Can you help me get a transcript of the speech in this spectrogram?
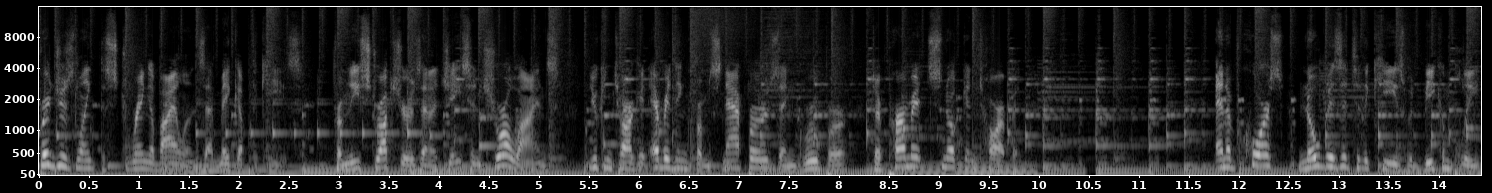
Bridges link the string of islands that make up the Keys. From these structures and adjacent shorelines, you can target everything from snappers and grouper to permit, snook, and tarpon. And of course, no visit to the Keys would be complete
